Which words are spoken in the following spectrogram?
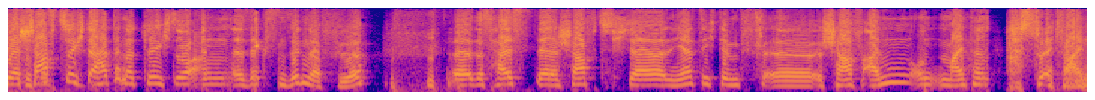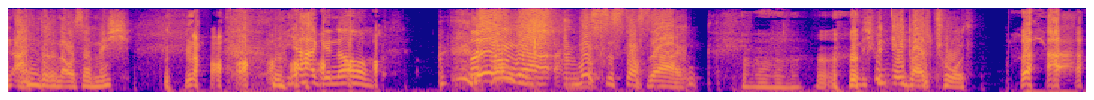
Der Schafzüchter hat dann natürlich so einen äh, sechsten Sinn dafür. äh, das heißt, der Schafzüchter nähert sich dem äh, Schaf an und meint dann, hast du etwa einen anderen außer mich? ja, genau. Irgendwer muss es doch sagen. Und ich bin eh bald tot. Hat,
